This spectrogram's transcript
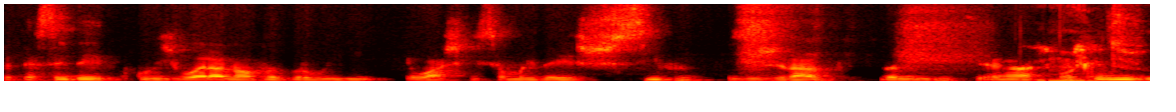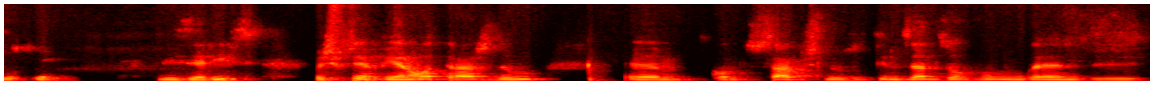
até essa ideia de que Lisboa era a nova Berlim, eu acho que isso é uma ideia excessiva, exagerada, acho que é exagero dizer isso, mas, por exemplo, vieram atrás de um, eh, como tu sabes, nos últimos anos houve um grande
